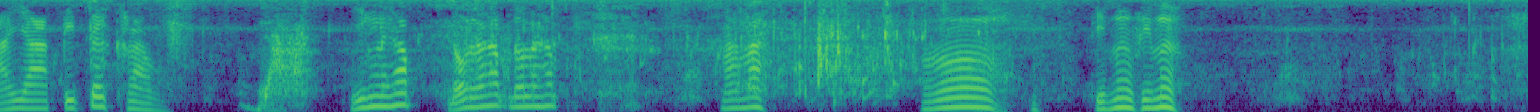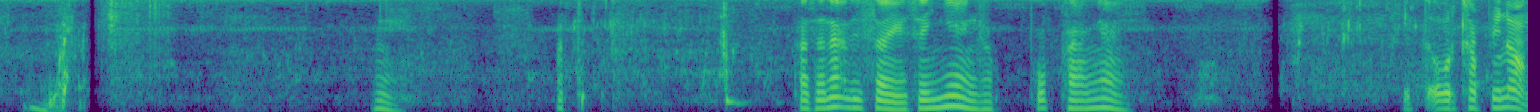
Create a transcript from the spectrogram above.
ายาปีเตอร์คลาวยิงเลยครับ โดนแล้วครับ โดนแล้วครับ มามาโอ้ฝีมือฝีมือนี่ภาชนะที่ใส่ใส่แง่งครับ พบพาง่ายเอ็ดโอดครับพี่น้อง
